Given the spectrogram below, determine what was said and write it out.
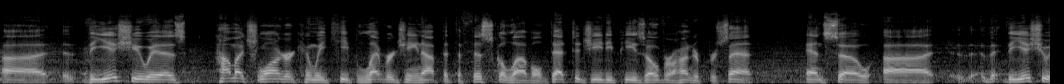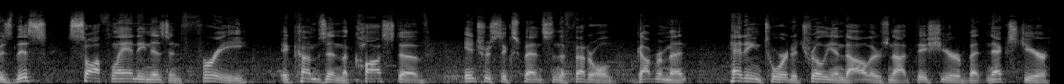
Uh, the issue is how much longer can we keep leveraging up at the fiscal level? Debt to GDP is over 100%. And so uh, the, the issue is this soft landing isn't free. It comes in the cost of interest expense in the federal government heading toward a trillion dollars, not this year, but next year.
